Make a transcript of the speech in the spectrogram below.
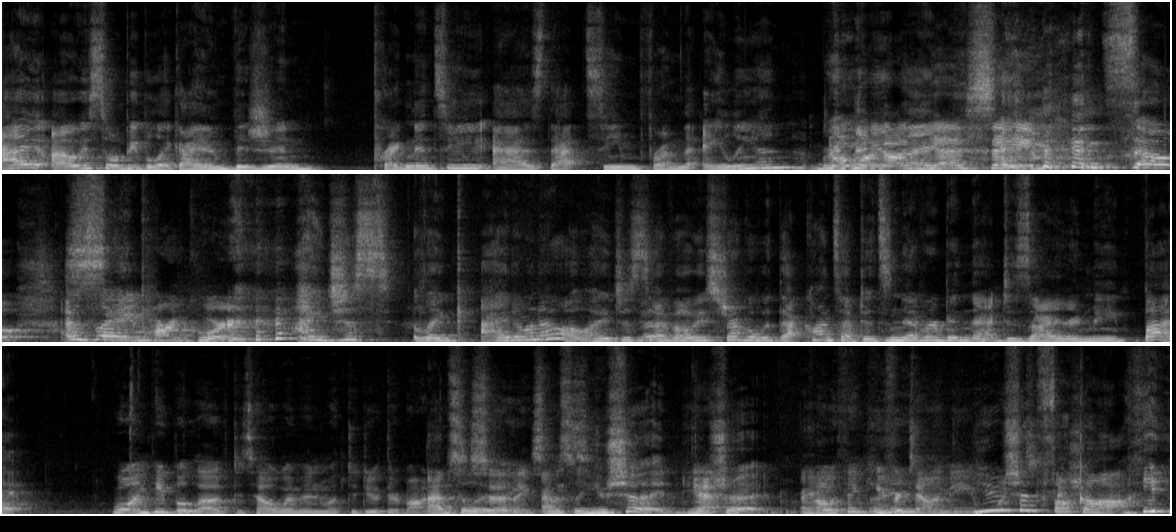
I, I always told people like I envision pregnancy as that scene from the alien. Oh my god, Like- yes, same. And so I was same like, hardcore. I just like I don't know. I just I've always struggled with that concept. It's never been that desire in me, but well, and people love to tell women what to do with their bodies. absolutely, So that makes sense. absolutely, you should, you Yeah. should. Right? Oh, thank you for telling me. You should fuck off. Yeah,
